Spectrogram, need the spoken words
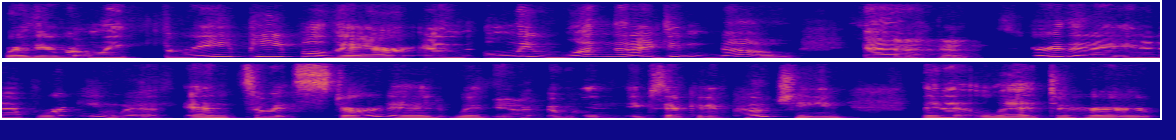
where there were only three people there and only one that I didn't know. And her that I ended up working with. And so it started with, yeah. with executive coaching. Then it led to her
